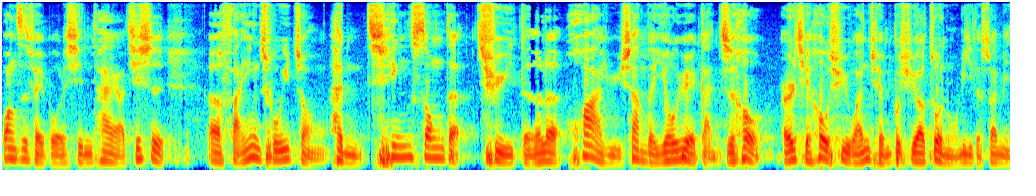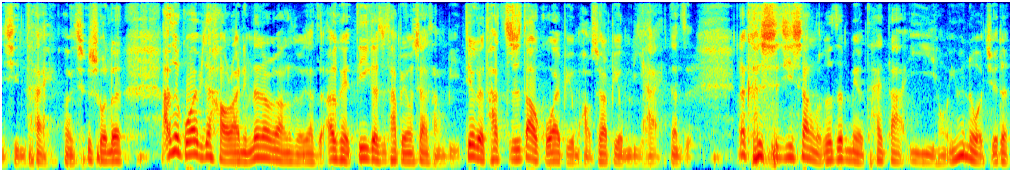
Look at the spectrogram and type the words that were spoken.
妄自菲薄的心态啊，其实。呃，反映出一种很轻松的取得了话语上的优越感之后，而且后续完全不需要做努力的酸民心态啊，就说呢，啊，这国外比较好啦，你们在那种什么样子？OK，第一个是他不用下场比，第二个他知道国外比我们好，所以他比我们厉害，这样子。那可是实际上，我说这没有太大意义哦，因为呢，我觉得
